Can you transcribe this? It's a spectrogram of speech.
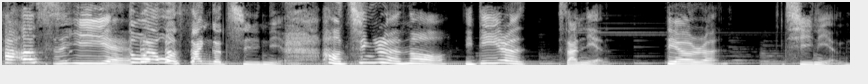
二十一耶，对啊，我有三个七年，好惊人哦！你第一任、三年、第二任，七年，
